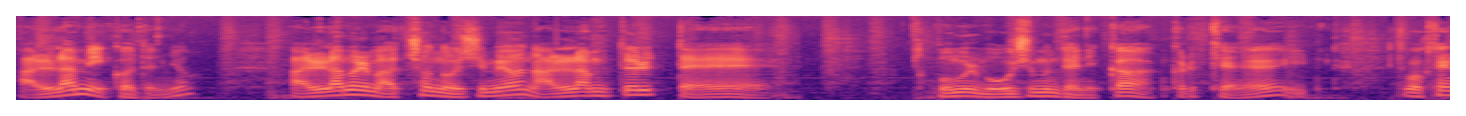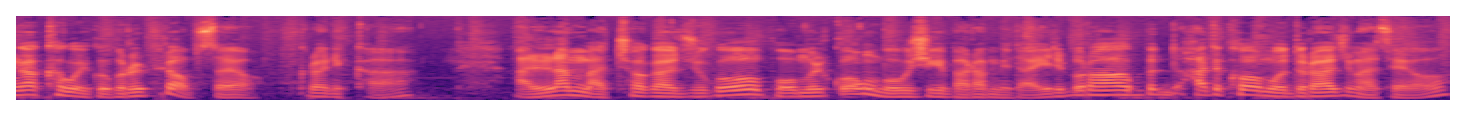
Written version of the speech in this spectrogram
알람이 있거든요. 알람을 맞춰 놓으시면 알람 뜰 때 보물 모으시면 되니까 그렇게 꼭 생각하고 있고 그럴 필요 없어요. 그러니까 알람 맞춰가지고 보물 꼭 모으시기 바랍니다. 일부러 하드- 하드코어 모드로 하지 마세요.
